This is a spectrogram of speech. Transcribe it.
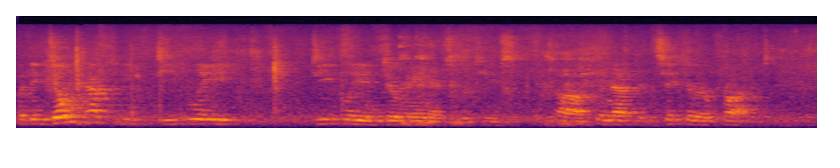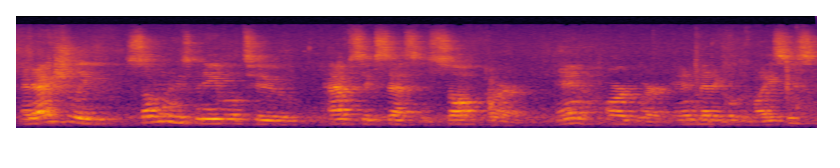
but they don't have to be deeply, deeply in domain expertise uh, in that particular product. And actually, someone who's been able to have success in software and hardware and medical devices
